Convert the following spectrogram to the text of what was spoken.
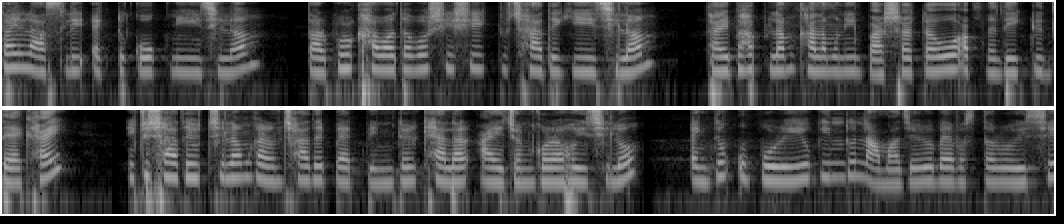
তাই লাস্টলি একটা কোক নিয়েছিলাম। তারপর খাওয়া দাওয়া শেষে একটু ছাদে গিয়েছিলাম। তাই ভাবলাম খালামণির বাসাটাও আপনাদের একটু দেখাই। একটু ছাদে উঠছিলাম কারণ ছাদে ব্যাডমিন্টন খেলার আয়োজন করা হয়েছিল। একদম উপরেও কিন্তু নামাজেরও ব্যবস্থা রয়েছে।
